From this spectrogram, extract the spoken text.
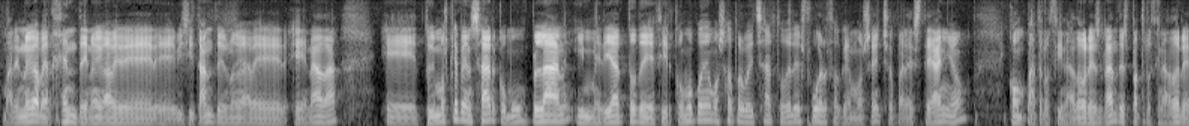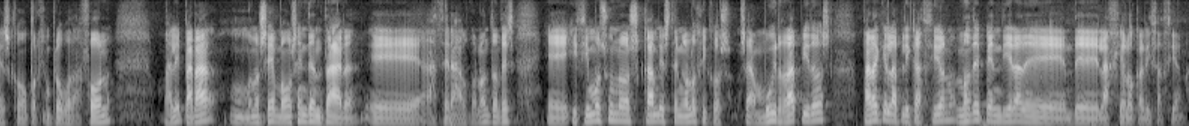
¿vale? No iba a haber gente, no iba a haber eh, visitantes, no iba a haber eh, nada. Eh, tuvimos que pensar como un plan inmediato de decir cómo podemos aprovechar todo el esfuerzo que hemos hecho para este año con patrocinadores, grandes patrocinadores, como por ejemplo Vodafone, ¿vale? Para, no sé, vamos a intentar hacer algo, ¿no? Entonces, hicimos unos cambios tecnológicos, o sea, muy rápidos, para que la aplicación no dependiera de la geolocalización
